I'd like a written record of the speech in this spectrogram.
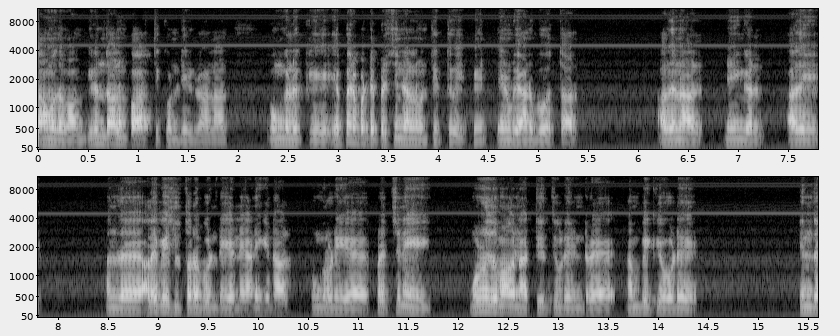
தாமதமாகும். இருந்தாலும் பார்த்து கொண்டீர்களானால் உங்களுக்கு எப்பேற்பட்ட பிரச்சனையாலும் நான் தீர்த்து வைப்பேன். என்னுடைய அனுபவத்தால். அதனால் நீங்கள் அதை அந்த அலைபேசியில் தொடர்பு என்று என்னை அணுகினால் உங்களுடைய பிரச்சனையை முழுவதுமாக நான் தீர்த்து விடுகின்ற என்ற நம்பிக்கையோடு இந்த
